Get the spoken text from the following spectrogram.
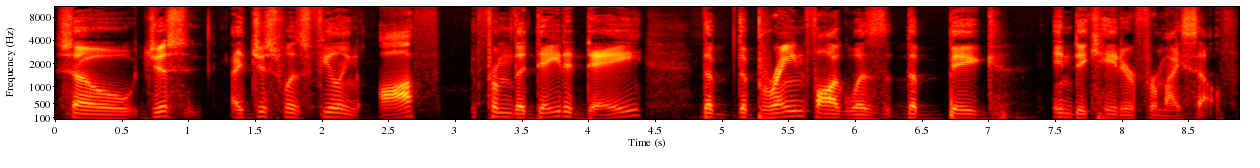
So just I just was feeling off from the day to day. The the brain fog was the big indicator for myself.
